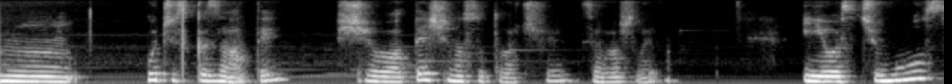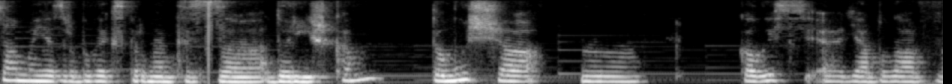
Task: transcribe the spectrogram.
м, хочу сказати, що те, що нас оточує, це важливо. І ось чому саме я зробила експеримент з доріжками, тому що колись е, я була в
